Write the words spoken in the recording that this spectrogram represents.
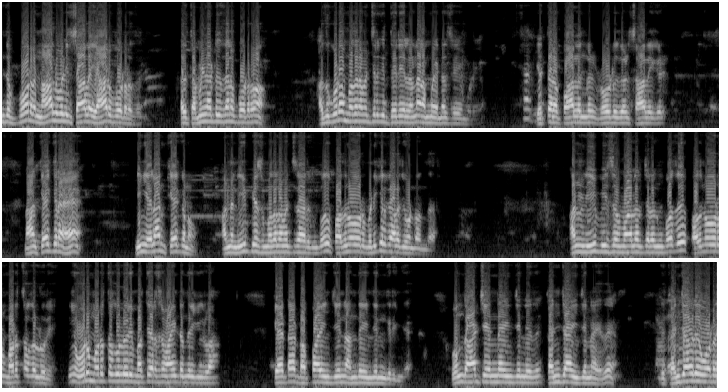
இந்த போடுற நாலு வழி சாலை யார் போடுறது? அது தமிழ்நாட்டுக்கு தானே போடுறோம். அது கூட முதலமைச்சருக்கு தெரியலன்னா நம்ம என்ன செய்ய முடியும்? எத்தனை பாலங்கள் ரோடுகள் சாலைகள்? நான் கேட்குறேன் நீங்க எல்லாரும் கேட்கணும் அண்ணன் இபிஎஸ் முதலமைச்சராக இருக்கும்போது பதினோரு மெடிக்கல் காலேஜ் கொண்டு வந்தார். அண்ணன் இபிஎஸ் முதலமைச்சர் போது பதினோரு மருத்துவக் கல்லூரி. நீங்கள் ஒரு மருத்துவக் கல்லூரி மத்திய அரசு வாங்கிட்டு வந்திருக்கீங்களா? கேட்டா டப்பா இன்ஜின் அந்த இன்ஜின்ங்கிறீங்க. உங்க ஆட்சி என்ன இன்ஜின் இது? கஞ்சா இன்ஜினா இது? இது கஞ்சாவிலே ஓடுற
